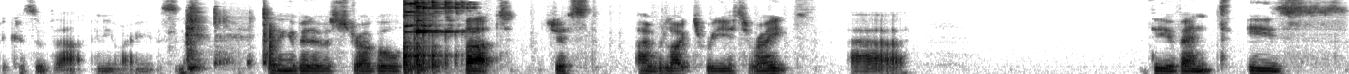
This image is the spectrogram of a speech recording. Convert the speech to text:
because of that. Anyway, it's getting a bit of a struggle, but just I would like to reiterate uh, the event is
